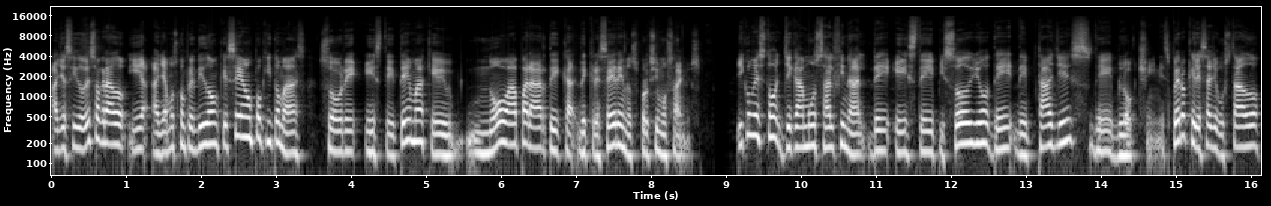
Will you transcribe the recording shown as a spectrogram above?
haya sido de su agrado y hayamos comprendido, aunque sea un poquito más, sobre este tema que no va a parar de, de crecer en los próximos años. Y con esto llegamos al final de este episodio de detalles de blockchain. Espero que les haya gustado.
